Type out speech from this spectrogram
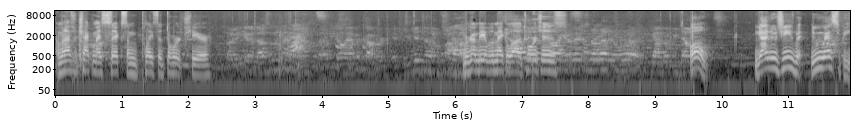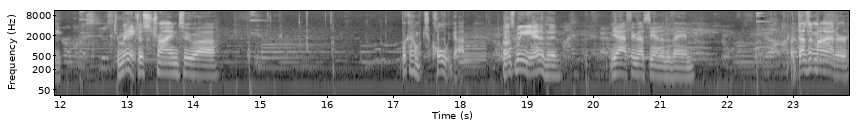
I'm gonna have to check my six and place a torch here. We're gonna be able to make a lot of torches. Oh, you got a new achievement, new recipe to make. Just trying to, uh, look how much coal we got. Let's make the end of it. Yeah, I think that's the end of the vein. But doesn't matter.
